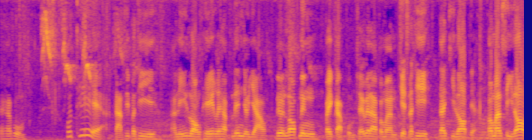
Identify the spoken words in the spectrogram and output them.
นะครับผม โคตรเท่สามสิบนาที อันนี้ลองเทคเลยครับ เล่นยาวๆ เดินรอบหนึ่งไปกลับผมใช้เวลาประมาณ 7 นาที ได้กี่รอบเนี่ย ประมาณ 4 รอบ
